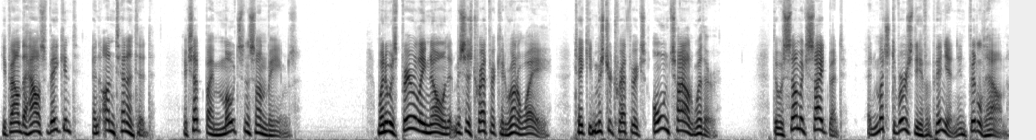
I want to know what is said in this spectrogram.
he found the house vacant and untenanted, except by motes and sunbeams. When it was fairly known that Mrs. Tretherick had run away, taking Mr. Tretherick's own child with her, there was some excitement and much diversity of opinion in Fiddletown.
